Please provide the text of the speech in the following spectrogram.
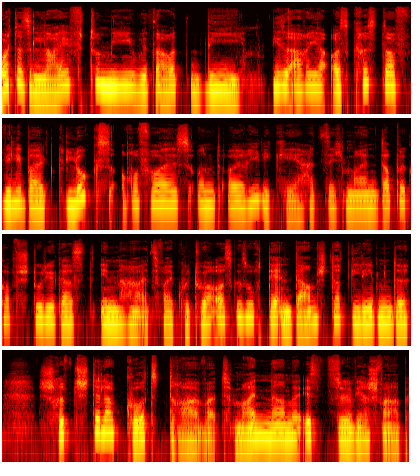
What is life to me without thee? Diese Arie aus Christoph Willibald Glucks, Orpheus und Eurydike hat sich mein Doppelkopf-Studiogast in HR2 Kultur ausgesucht, der in Darmstadt lebende Schriftsteller Kurt Drawert. Mein Name ist Sylvia Schwab.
